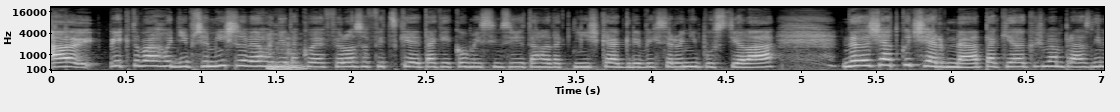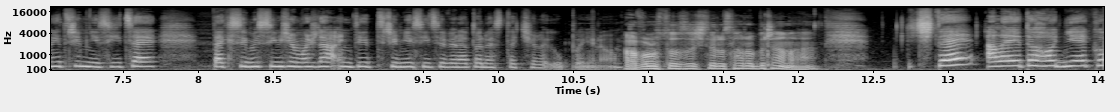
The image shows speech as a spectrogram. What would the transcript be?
a jak to má hodně přemýšlivé, hodně mm-hmm. takové filozofické, tak jako myslím si, že tahle ta knížka, kdybych se do ní pustila na začátku června, tak já, už mám prázdniny tři měsíce, tak si myslím, že možná ani ty tři měsíce by na to nestačily úplně. No. Ale ono to začne docela dobře, ne? Čte, ale je to hodně jako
